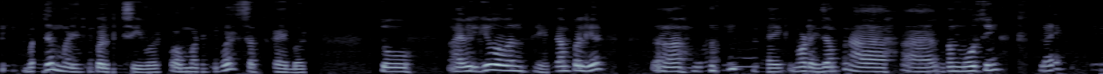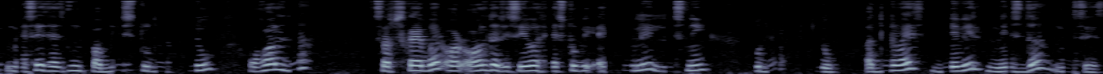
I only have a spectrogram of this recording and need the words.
picked by the multiple receivers or multiple subscribers. So I will give one example here. Uh, one thing like not example, uh, uh, one more thing like if message has been published to the queue, all the subscriber or all the receiver has to be actively listening to that queue. Otherwise, they will miss the message.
